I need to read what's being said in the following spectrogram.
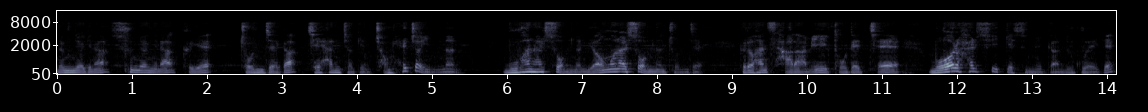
능력이나 수명이나 그의 존재가 제한적인 정해져 있는 무한할 수 없는 영원할 수 없는 존재 그러한 사람이 도대체 뭘 할 수 있겠습니까? 누구에게?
